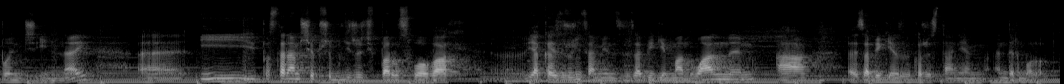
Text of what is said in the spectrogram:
bądź innej e, i postaram się przybliżyć w paru słowach, jaka jest różnica między zabiegiem manualnym a zabiegiem z wykorzystaniem endermologii.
